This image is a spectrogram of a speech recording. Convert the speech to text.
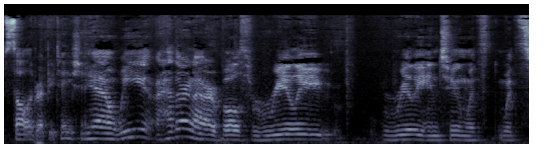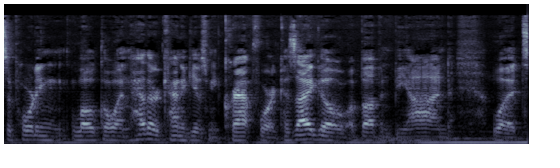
solid reputation. Yeah, we Heather and I are both really really in tune with with supporting local and Heather kind of gives me crap for it cuz I go above and beyond what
